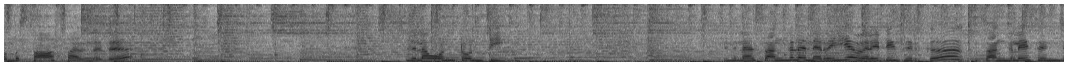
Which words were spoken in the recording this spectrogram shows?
ரொம்ப சாஃப்டாக இருந்தது. இதெல்லாம் ஒன் டுவெண்ட்டி இதில் சங்கில் நிறைய வெரைட்டிஸ் இருக்குது சங்கிலே செஞ்ச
